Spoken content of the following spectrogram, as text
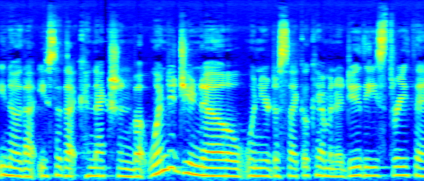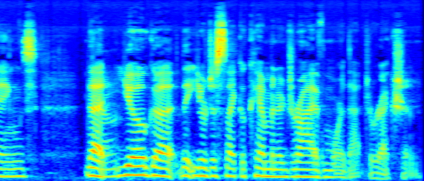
you know, that you said that connection, but when did you know when you're just like, okay, I'm going to do these three things that yeah. yoga, that you're just like, okay, I'm going to drive more that direction?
